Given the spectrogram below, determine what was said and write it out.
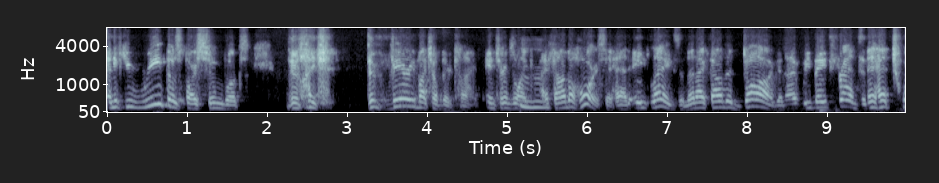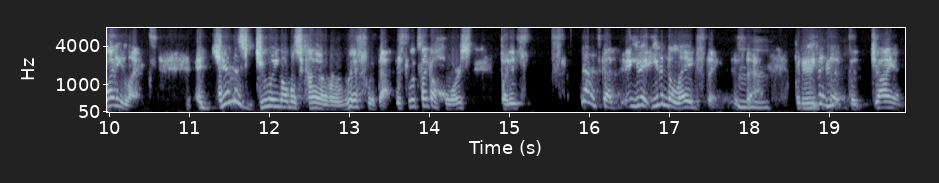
And if you read those Barsoom books, they're like they're very much of their time in terms of like mm-hmm. I found a horse, it had eight legs, and then I found a dog, and I, we made friends, and it had twenty legs. And Jim is doing almost kind of a riff with that. This looks like a horse, but it's no, it's got even, even the legs thing is mm-hmm. that. But mm-hmm. even the, the giant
